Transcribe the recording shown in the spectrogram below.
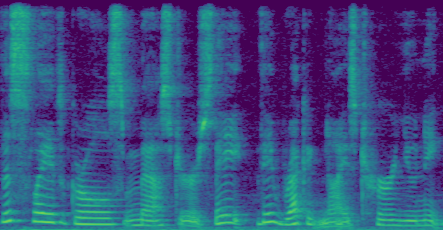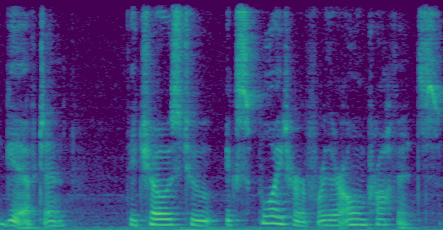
This slave girl's masters, they, they recognized her unique gift and they chose to exploit her for their own profits.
